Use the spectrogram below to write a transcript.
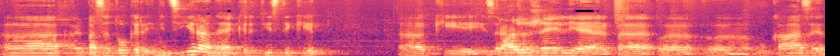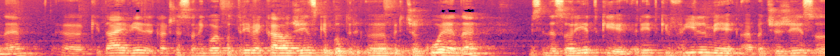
ali pa zato, ker inicira, ne, ker je tisti, ki, ki izraža želje ali pa ukaze, ne, ki daje vedeti, kakšne so njegove potrebe, kaj od ženske potre, pričakuje, ne, Mislim, da so redki, redki filmi, ali pa če že so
